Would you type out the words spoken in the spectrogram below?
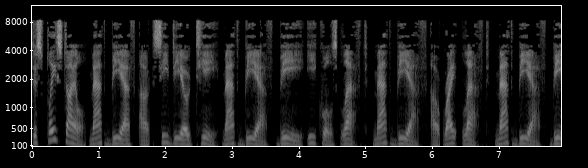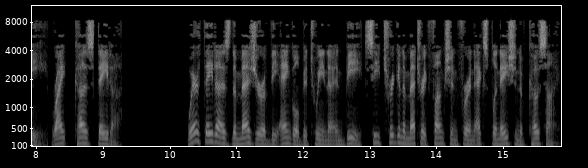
display style math BF a C dot math BF B equals left math BF a right left math BF B right cos theta where theta is the measure of the angle between a and b see trigonometric function for an explanation of cosine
